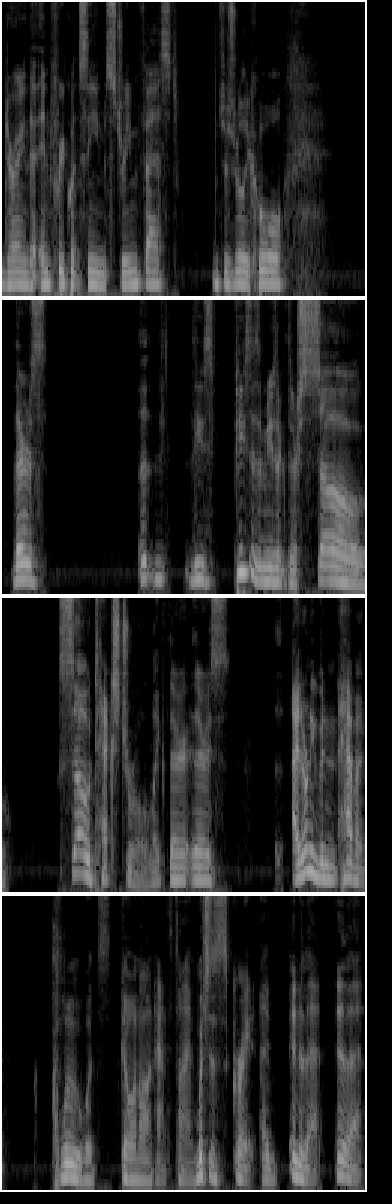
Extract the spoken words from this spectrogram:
during the Infrequent Seams Stream Fest, which was really cool. There's uh, these pieces of music. They're so so textural. Like there there's I don't even have a clue what's going on half the time, which is great. I'm into that. Into that.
